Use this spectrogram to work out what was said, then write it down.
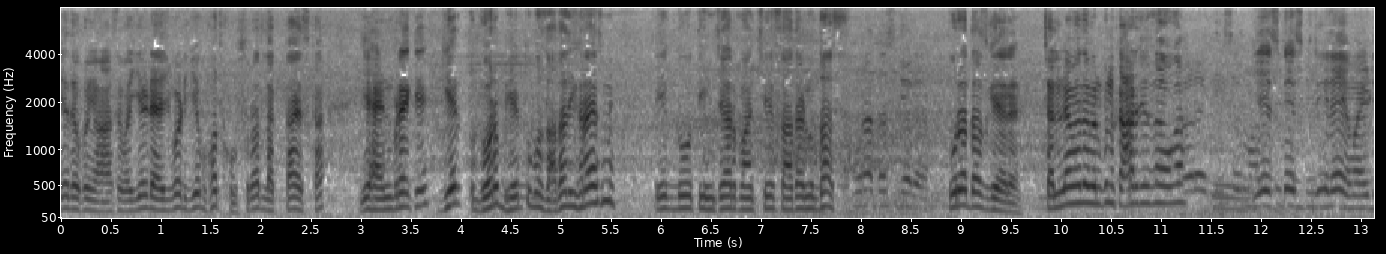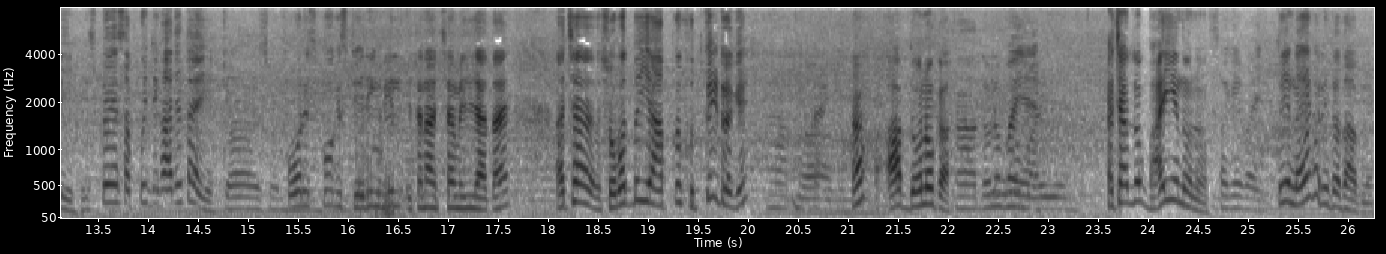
ये देखो यहाँ से भाई ये डैशबोर्ड ये बहुत खूबसूरत लगता है इसका। ये हैंड ब्रेक है। गियर गौरव गियर तो बहुत ज़्यादा दिख रहा है इसमें। एक दो तीन चार पाँच छः सात आठ नौ दस। पूरा दस गियर है। पूरा दस गियर है। चलने में तो बिल्कुल कार जैसा होगा। ये इसका स्क्रीन है एमआईडी इस पे सब कुछ दिखा देता है ये। है फोर स्पोक स्टीयरिंग व्हील इतना अच्छा मिल जाता है। अच्छा शोभत भाई आपका खुद का ही ट्रक है? हाँ आप दोनों का? हाँ दोनों भाई हैं। अच्छा आप लोग भाई हैं दोनों? सगे भाई। तो ये नया खरीदा था आपने?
